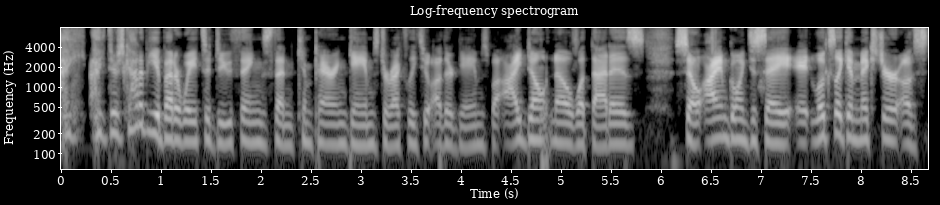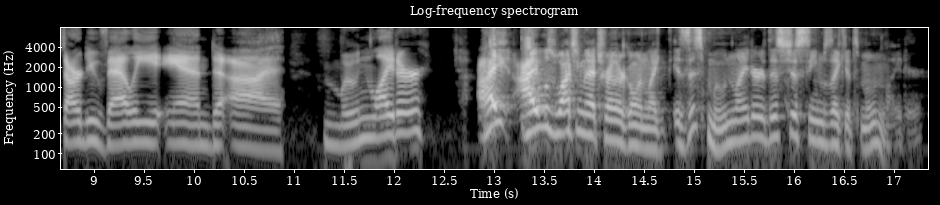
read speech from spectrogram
I, I there's got to be a better way to do things than comparing games directly to other games, but I don't know what that is. So I am going to say it looks like a mixture of Stardew Valley and uh, Moonlighter. I I was watching that trailer, going like, "Is this Moonlighter? This just seems like it's Moonlighter."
